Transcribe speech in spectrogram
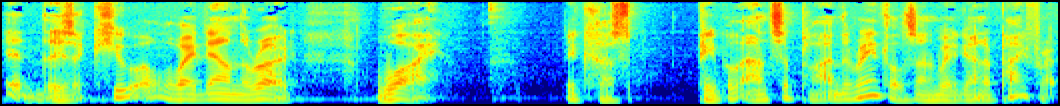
It, there's a queue all the way down the road. Why? Because people aren't supplying the rentals, and we're going to pay for it.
